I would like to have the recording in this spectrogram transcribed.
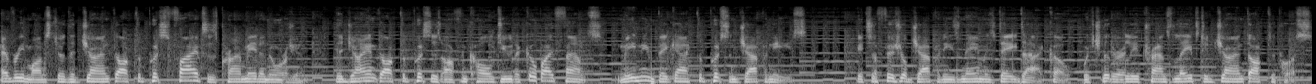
Every monster the giant octopus fights is primate in origin. The giant octopus is often called Oodako by fans, meaning big octopus in Japanese. Its official Japanese name is Daidako, which literally translates to giant octopus.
